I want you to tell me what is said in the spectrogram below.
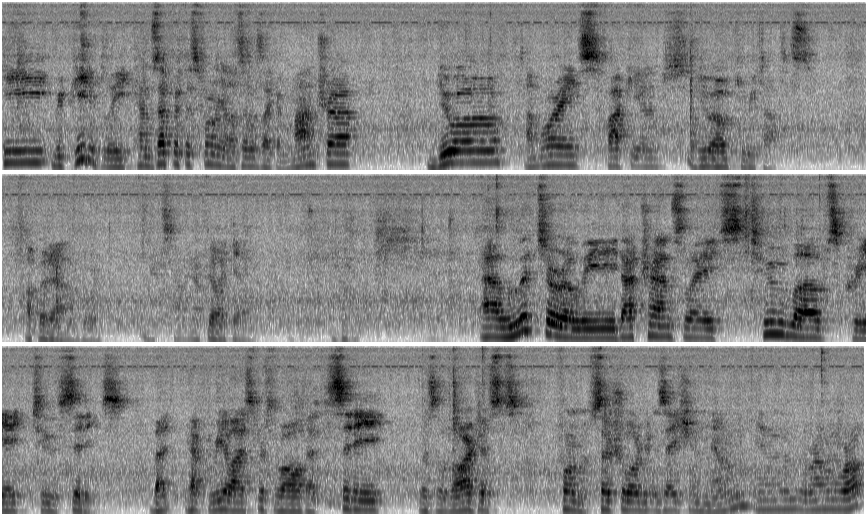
He repeatedly comes up with this formula. It's almost like a mantra. Duo amores faciunt duo civitatis. I'll put it on the board next time. I feel like it. Uh, literally, that translates two loves create two cities. But you have to realize, first of all, that the city was the largest form of social organization known in the Roman world.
